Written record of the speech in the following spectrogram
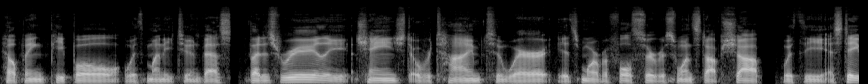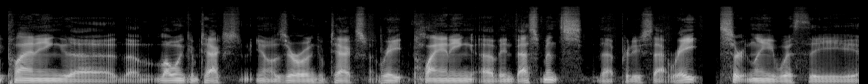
helping people with money to invest. But it's really changed over time to where it's more of a full service, one stop shop with the estate planning, the, the low income tax, you know, zero income tax rate planning of investments that produce that rate. Certainly, with the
